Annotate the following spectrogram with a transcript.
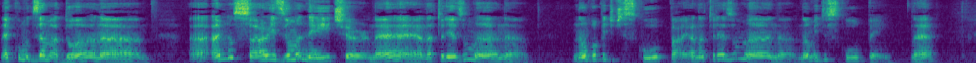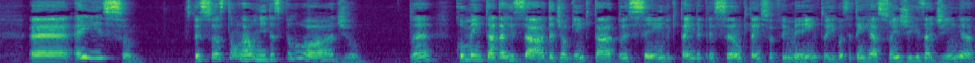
Né? Como diz a Madonna, I'm not sorry, it's human nature. Né? É a natureza humana. Não vou pedir desculpa, é a natureza humana. Não me desculpem, né? É, é isso. As pessoas estão lá unidas pelo ódio né? Comentar da risada de alguém que está adoecendo, que está em depressão, que está em sofrimento, e você tem reações de risadinha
